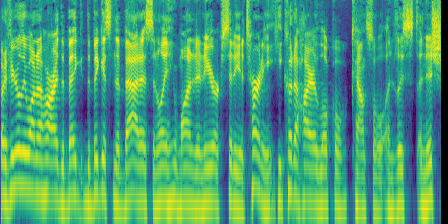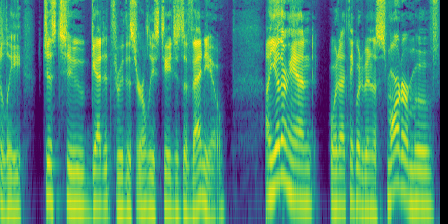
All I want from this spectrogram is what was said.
but if he really wanted to hire the big, the biggest and the baddest, and only he wanted a New York City attorney, he could have hired local counsel at least initially, just to get it through this early stages of venue. On the other hand, what I think would have been a smarter move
